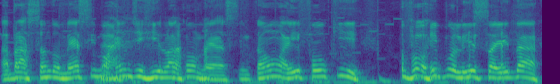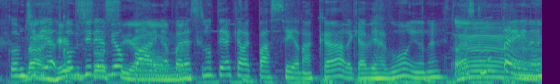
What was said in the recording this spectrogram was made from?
abraçando o Messi e morrendo é. de rir lá com o Messi. Então aí foi o que Vou engolir isso aí da. Como diria, como diria social, meu pai, né? né? Parece que não tem aquela que passeia na cara, que é a vergonha, né? Parece ah, que não tem, né?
